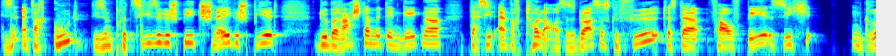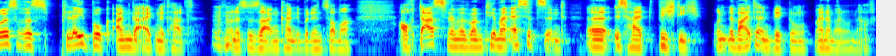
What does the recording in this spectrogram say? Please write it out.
die sind einfach gut, die sind präzise gespielt, schnell gespielt, du überrascht damit den Gegner, das sieht einfach toll aus. Also du hast das Gefühl, dass der VfB sich ein größeres Playbook angeeignet hat, mhm. wenn man das so sagen kann, über den Sommer. Auch das, wenn wir beim Thema Assets sind, äh, ist halt wichtig und eine Weiterentwicklung, meiner Meinung nach.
